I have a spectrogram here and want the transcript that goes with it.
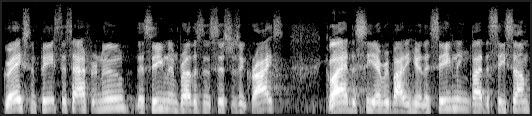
Grace and peace this afternoon, this evening, brothers and sisters in Christ. Glad to see everybody here this evening. Glad to see some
